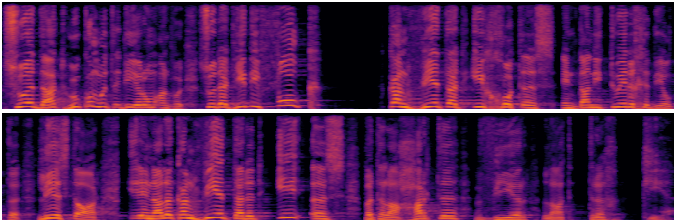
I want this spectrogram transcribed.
sodat hoekom moet die Here hom antwoord? Sodat hierdie volk kan weet dat U God is en dan die tweede gedeelte lees daar en hulle kan weet dat dit U is wat hulle harte weer laat terug keer.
